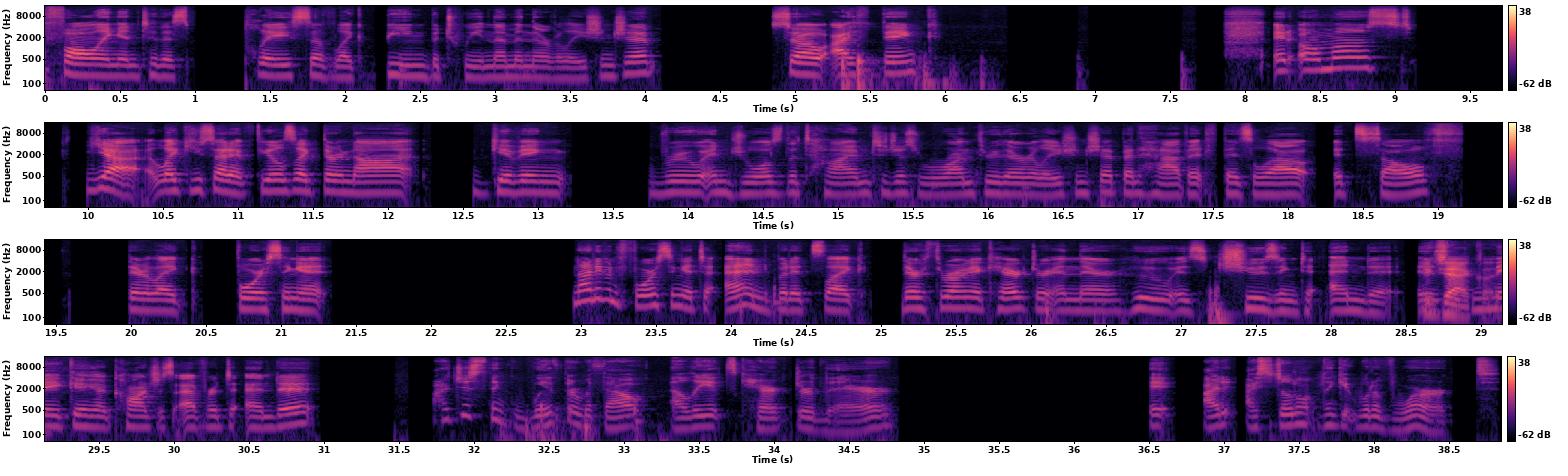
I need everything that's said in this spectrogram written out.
falling into this place of like being between them in their relationship so I think it almost yeah, like you said, it feels like they're not giving Rue and Jules the time to just run through their relationship and have it fizzle out itself. They're like forcing it, not even forcing it to end, but it's like they're throwing a character in there who is choosing to end it. is, like, Exactly. making a conscious effort to end it. I just think with or without Elliot's character there, it I, I still don't think it would have worked.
